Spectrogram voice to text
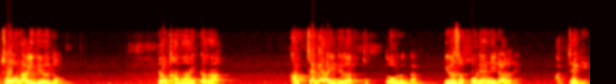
좋은 아이디어도 그냥 가만히 있다가 갑자기 아이디어가 툭 떠오른다. 이것을 호련이라 그래. 갑자기.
